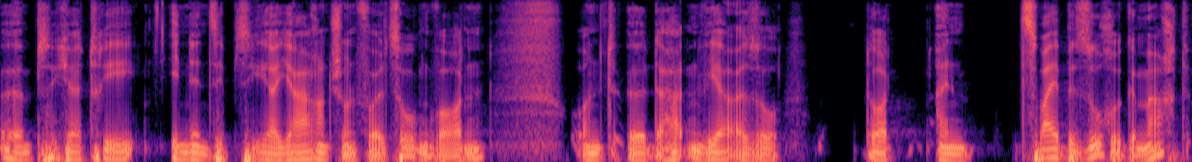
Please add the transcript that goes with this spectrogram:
äh, Psychiatrie in den 70er Jahren schon vollzogen worden und äh, da hatten wir also dort ein zwei Besuche gemacht,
